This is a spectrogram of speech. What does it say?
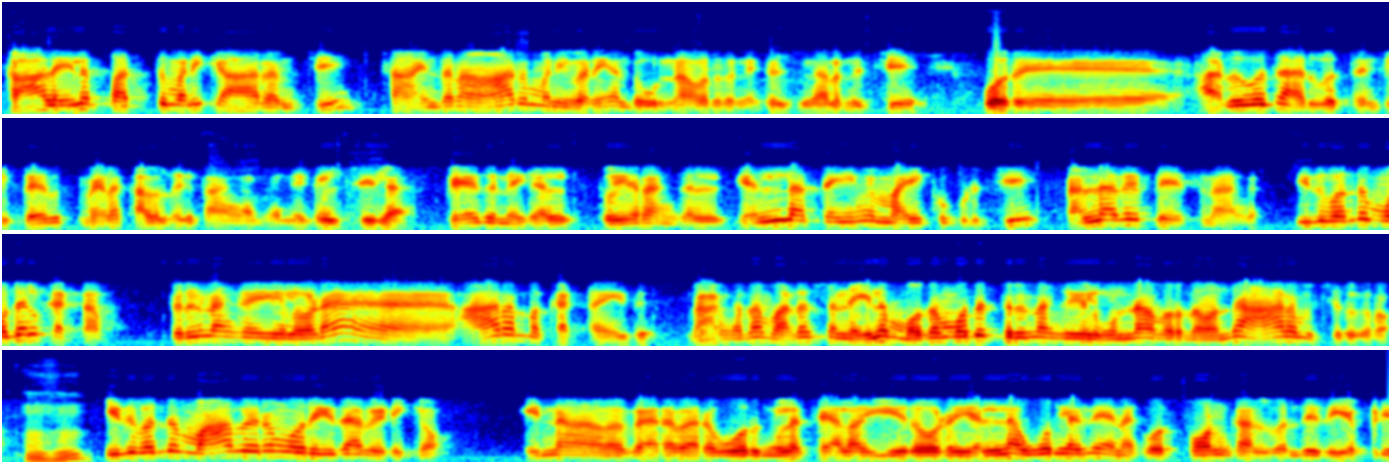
காலையில பத்து மணிக்கு ஆரம்பிச்சு சாயந்தரம் ஆறு மணி வரையும் அந்த உண்ணாவிரத நிகழ்ச்சி நடந்துச்சு. ஒரு அறுபது அறுபத்தஞ்சு பேருக்கு மேல கலந்துக்கிட்டாங்க அந்த நிகழ்ச்சியில. வேதனைகள் துயரங்கள் எல்லாத்தையுமே மயக்கு பிடிச்சி நல்லாவே பேசினாங்க. இது வந்து முதல் கட்டம். திருநங்கைகளோட ஆரம்ப கட்டம் இது. நாங்க தான் வட சென்னையில முத முத திருநங்கைகள் உண்ணாவிரதம் வந்து ஆரம்பிச்சிருக்கிறோம். இது வந்து மாபெரும் ஒரு இதா வெடிக்கும். இன்னும் வேற வேற ஊருங்கள சேலம் ஈரோடு எல்லா ஊர்ல இருந்து எனக்கு ஒரு ஃபோன் கால் வந்து இது எப்படி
